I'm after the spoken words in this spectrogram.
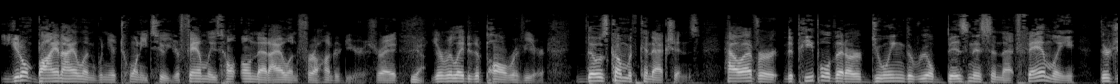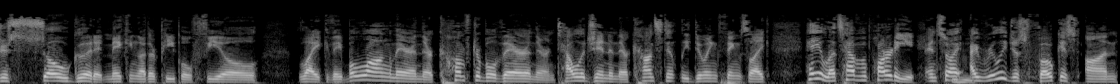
you don't buy an island when you're 22. Your family's owned that island for 100 years, right? Yeah. You're related to Paul Revere. Those come with connections. However, the people that are doing the real business in that family, they're just so good at making other people feel like they belong there and they're comfortable there and they're intelligent and they're constantly doing things like, hey, let's have a party. And so mm-hmm. I, I really just focused on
